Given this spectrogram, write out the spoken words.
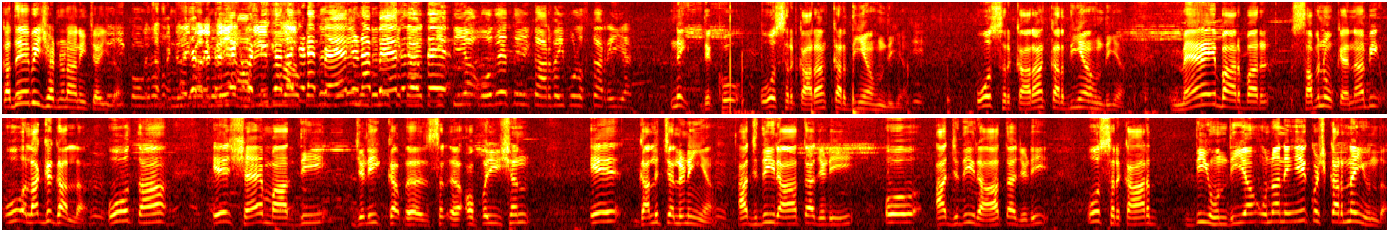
ਕਦੇ ਵੀ ਛੱਡਣਾ ਨਹੀਂ ਚਾਹੀਦਾ। ਕਾਂਗਰਸ ਆਪਣੀ ਇੱਕ ਵੱਡੀ ਗੱਲ ਹੈ, ਜਿਹੜੇ ਬੈਗ ਹੈ ਨਾ, ਬੈਗ ਦੇ ਸ਼ਿਕਾਇਤ ਉੱਤੇ- ਕੀਤੀ ਆ ਉਹਦੇ ਤੇ ਹੀ ਕਾਰਵਾਈ ਪੁਲਿਸ ਕਰ ਰਹੀ ਹੈ ਨਹੀਂ ਦੇਖੋ ਉਹ ਸਰਕਾਰਾਂ ਕਰਦੀਆਂ ਹੁੰਦੀਆਂ। ਉਹ ਸਰਕਾਰਾਂ ਕਰਦੀਆਂ ਹੁੰਦੀਆਂ। ਮੈਂ ਇਹ ਬਾਰ-ਬਾਰ ਸਭ ਨੂੰ ਕਹਿਣਾ ਵੀ ਉਹ ਅਲੱਗ ਗੱਲ ਆ। ਉਹ ਤਾਂ ਇਹ ਸ਼ਹਿ ਮਾਦੀ ਜਿਹੜੀ ਆਪੋਜੀਸ਼ਨ ਇਹ ਗੱਲ ਚੱਲਣੀ ਆ। ਅੱਜ ਦੀ ਰਾਤ ਆ ਜਿਹੜੀ, ਉਹ ਅੱਜ ਦੀ ਰਾਤ ਆ ਜਿਹੜੀ, ਉਹ ਸਰਕਾਰ ਦੀ ਹੁੰਦੀ ਆ, ਉਹਨਾਂ ਨੇ ਇਹ ਕੁਝ ਕਰਨਾ ਹੀ ਹੁੰਦਾ।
